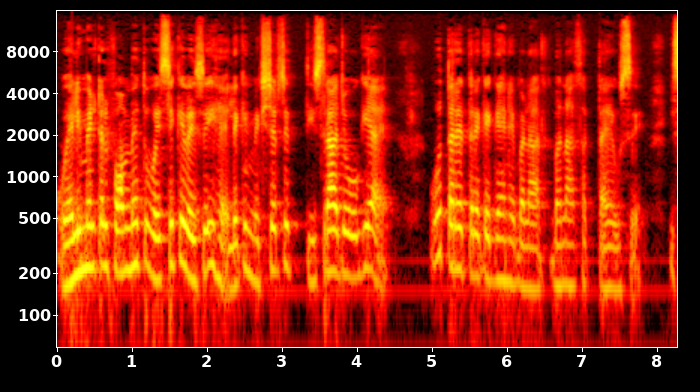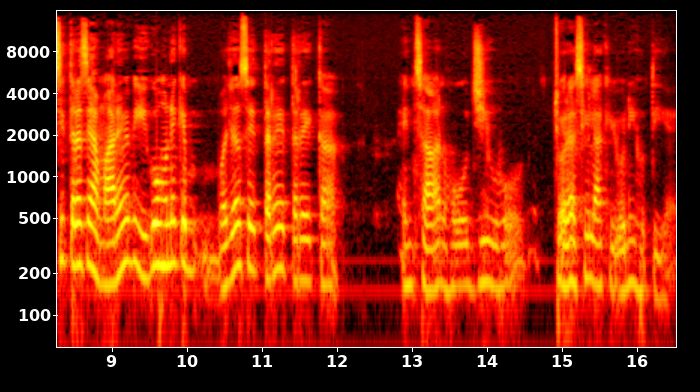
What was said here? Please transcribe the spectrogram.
वो एलिमेंटल फॉर्म में तो वैसे के वैसे ही है, लेकिन मिक्सचर से तीसरा जो हो गया है, वो तरह तरह के गहने बना बना सकता है उसे। इसी तरह से हमारे में भी ईगो होने के वजह से तरह तरह का इंसान हो, जीव हो, चौरासी लाख योनि होती है।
